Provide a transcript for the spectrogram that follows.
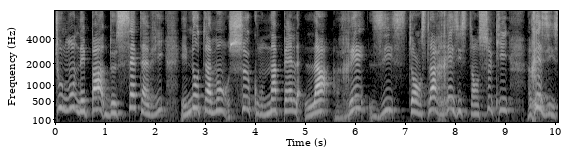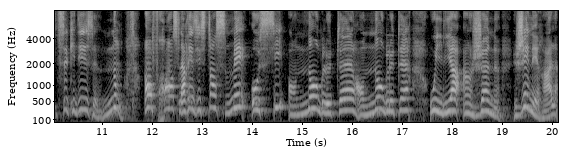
Tout le monde n'est pas de cet avis, et notamment ceux qu'on appelle la résistance. La résistance, ceux qui résistent, ceux qui disent non. En France, la résistance, mais aussi en Angleterre, en Angleterre, où il y a un jeune général,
